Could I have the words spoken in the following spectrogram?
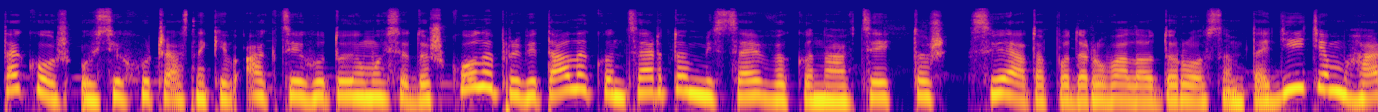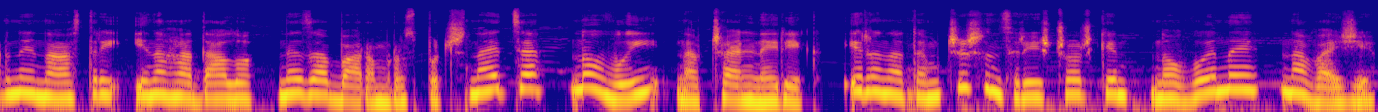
Також усіх учасників акції Готуємося до школи привітали концертом місцеві виконавці. Тож свято подарувало дорослим та дітям гарний настрій і нагадало, незабаром розпочнеться новий навчальний рік. Ірина Темчишин, Сергій Щочкін. Новини на вежі.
